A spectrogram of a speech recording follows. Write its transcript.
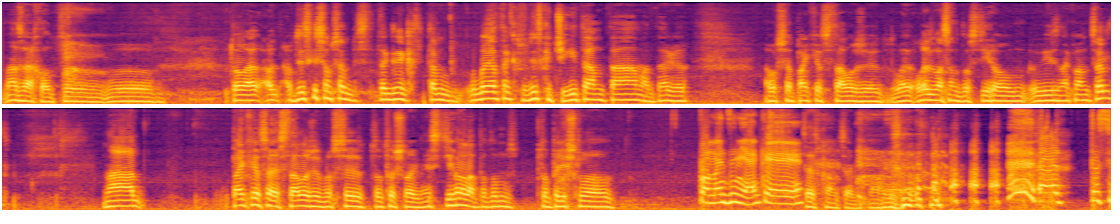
na záchod. E, to, a, a vždycky som sa tak nejak tam, lebo ja tak vždycky čítam tam a tak. A už sa párkrát stalo, že ledva som to stihol ísť na koncert. No a párkrát sa aj stalo, že proste toto človek nestihol a potom to prišlo pomedzi nejaké... Cez koncert, no. to si,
